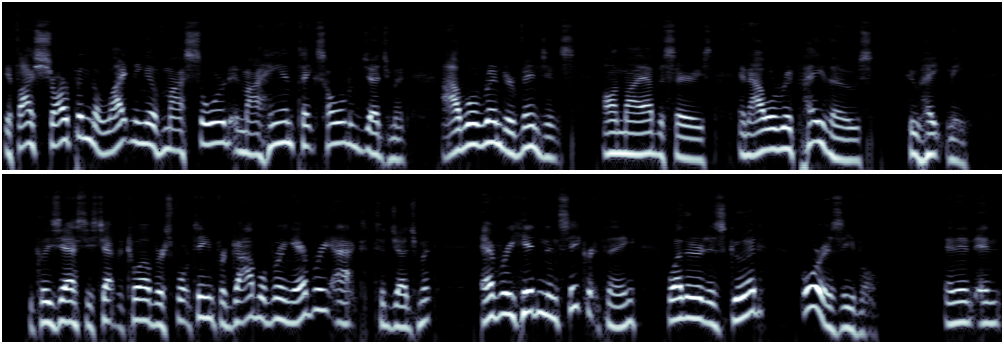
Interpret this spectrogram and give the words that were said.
if I sharpen the lightning of my sword and my hand takes hold of judgment I will render vengeance on my adversaries and I will repay those who hate me. Ecclesiastes chapter 12 verse 14 for God will bring every act to judgment every hidden and secret thing whether it is good or is evil. And in, and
